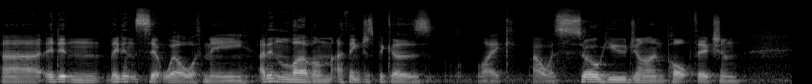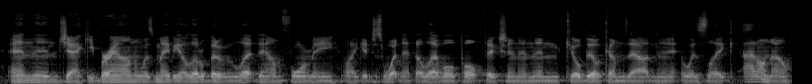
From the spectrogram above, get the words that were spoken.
uh, it didn't they didn't sit well with me. I didn't love them. I think just because like I was so huge on Pulp Fiction. And then Jackie Brown was maybe a little bit of a letdown for me. Like it just wasn't at the level of Pulp Fiction. And then Kill Bill comes out, and it was like I don't know.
